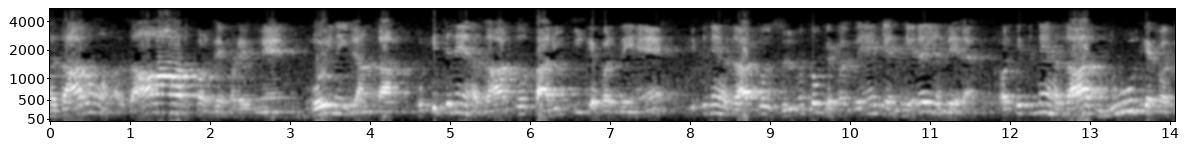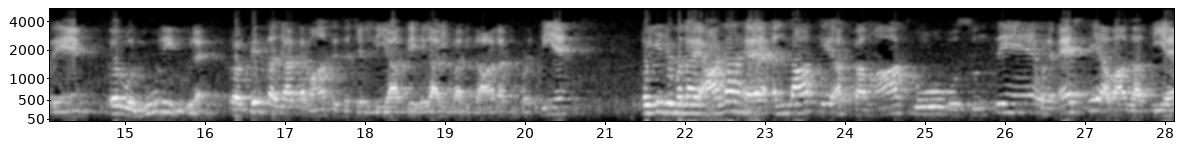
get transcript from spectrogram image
ہزاروں ہزار پردے پڑے ہوئے ہیں۔ کوئی نہیں جانتا وہ کتنے ہزار تو تاریخی کے پردے ہیں کتنے ہزار تو ظلمتوں کے پردے ہیں کہ اندھیرا ہی اندھیرا ہے اور کتنے ہزار نور کے پردے ہیں اور وہ نور ہی نور ہے اور پھر کا جا کر وہاں سے تجلیات الہی والی تعالیٰ کی پڑتی ہیں۔ تو یہ جو ملائے اعلیٰ ہے، اللہ کے احکامات کو وہ سنتے ہیں اور ایسے آواز آتی ہے،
